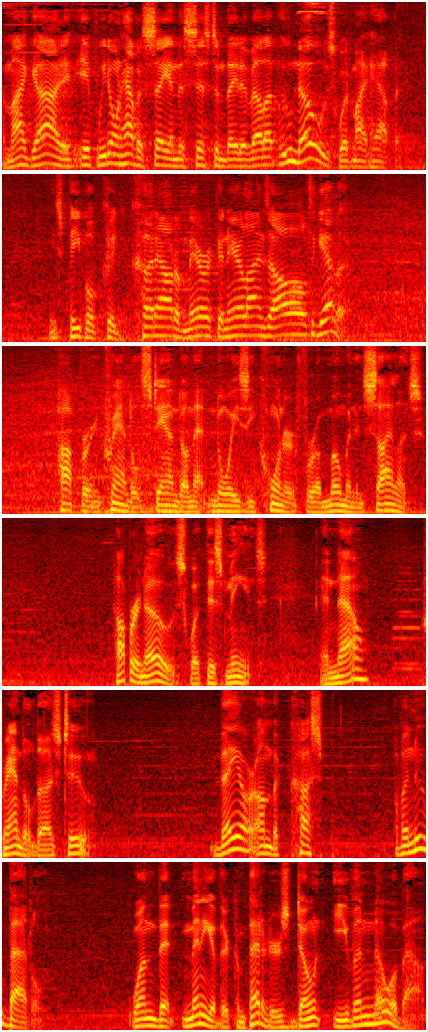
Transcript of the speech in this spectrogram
My God, if we don't have a say in the system they develop, who knows what might happen? These people could cut out American Airlines altogether. Hopper and Crandall stand on that noisy corner for a moment in silence. Hopper knows what this means, and now Crandall does too. They are on the cusp of a new battle, one that many of their competitors don't even know about.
